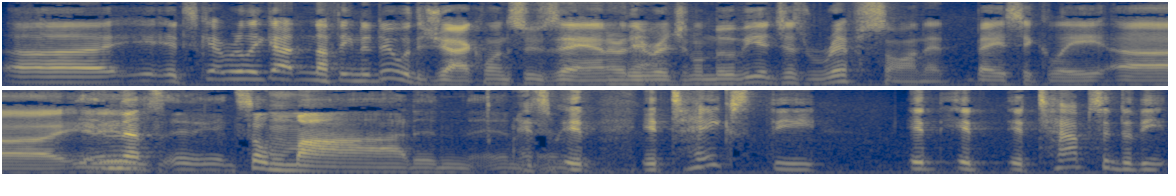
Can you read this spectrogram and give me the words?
Uh, it's got, really got nothing to do with Jacqueline Susann or the Yeah. original movie. It just riffs on it, basically. Uh, it and is- that's it's so mod and, and, and- it it takes the it, it it taps into the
